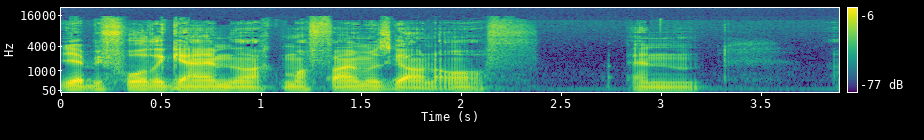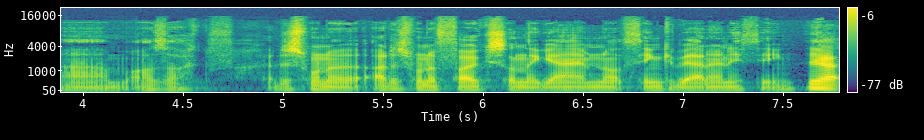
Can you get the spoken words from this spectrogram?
Yeah. before the game, like my phone was going off, and um, I was like, Fuck, I just want to, I just want to focus on the game, not think about anything. Yeah.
